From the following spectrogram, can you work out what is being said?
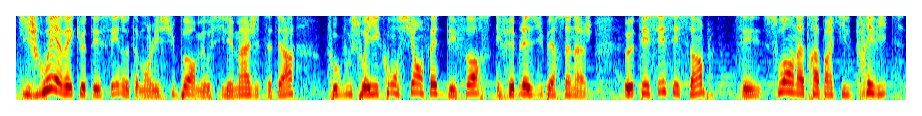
qui jouez avec ETC, notamment les supports mais aussi les mages etc, faut que vous soyez conscient en fait des forces et faiblesses du personnage. ETC c'est simple, c'est soit on attrape un kill très vite,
